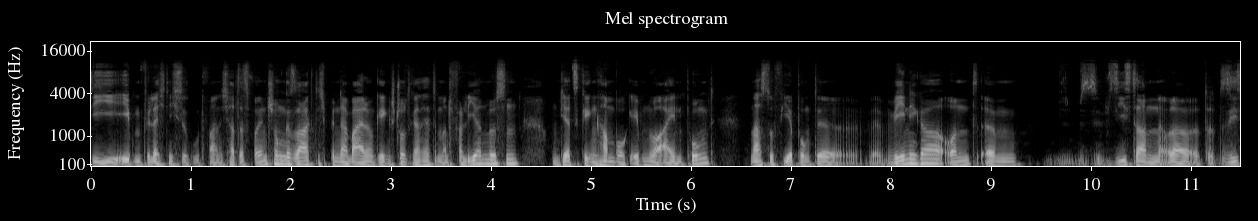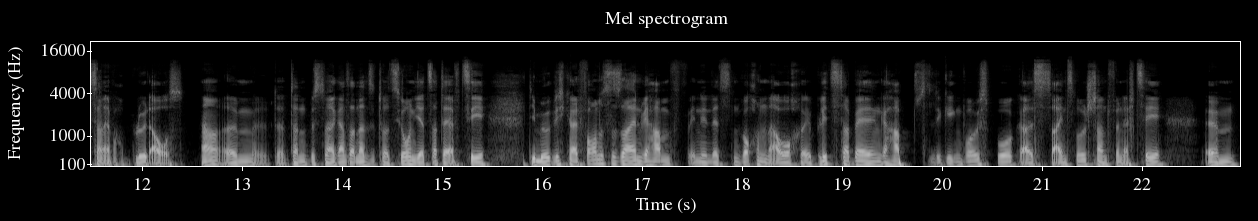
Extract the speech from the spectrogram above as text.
die eben vielleicht nicht so gut waren. Ich hatte es vorhin schon gesagt, ich bin der Meinung, gegen Stuttgart hätte man verlieren müssen und jetzt gegen Hamburg eben nur einen Punkt. Dann hast du vier Punkte weniger und ähm, siehst dann oder siehst dann einfach blöd aus. Ja, ähm, dann bist du in einer ganz anderen Situation. Jetzt hat der FC die Möglichkeit vorne zu sein. Wir haben in den letzten Wochen auch äh, Blitztabellen gehabt gegen Wolfsburg als 1-0 stand für den FC. Ähm,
